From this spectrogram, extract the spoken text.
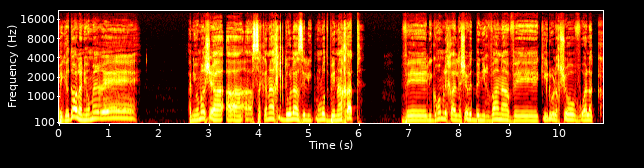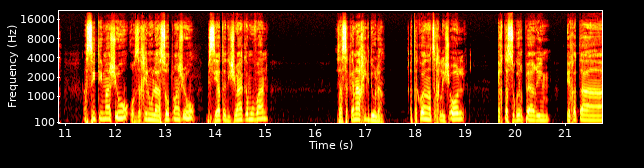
ובגדול, אני אומר, אה, אני אומר שהסכנה הכי גדולה זה להתמלות בנחת, ולגרום לך לשבת בנירוונה וכאילו לחשוב, וואלכ, עשיתי משהו, או זכינו לעשות משהו, בסייעתא דשמיא כמובן, זה הסכנה הכי גדולה. אתה כל הזמן צריך לשאול איך אתה סוגר פערים, איך אתה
